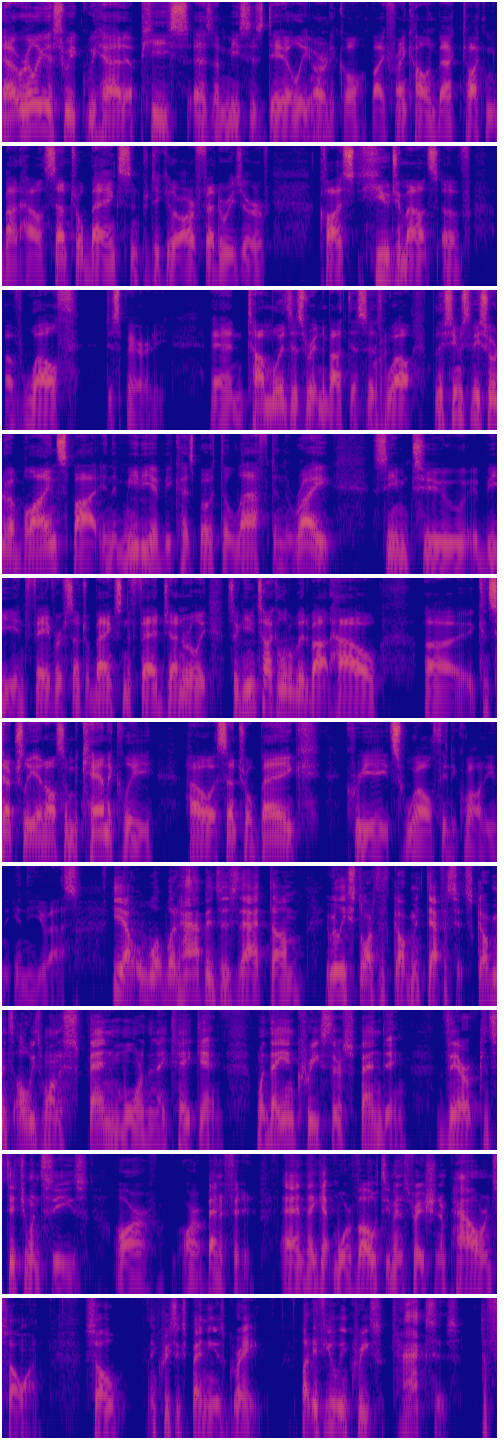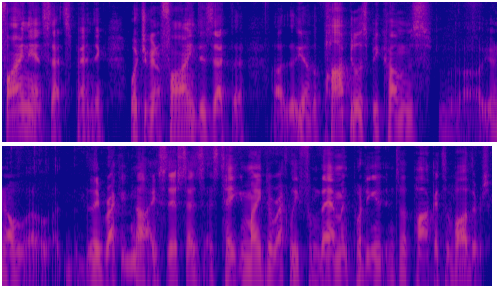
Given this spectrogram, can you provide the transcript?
Now, earlier this week, we had a piece as a Mises Daily article by Frank Hollenbeck talking about how central banks, in particular our Federal Reserve, caused huge amounts of, of wealth disparity. And Tom Woods has written about this as well. But there seems to be sort of a blind spot in the media because both the left and the right seem to be in favor of central banks and the Fed generally. So can you talk a little bit about how uh, conceptually and also mechanically how a central bank creates wealth inequality in, in the U.S.? Yeah, what, what happens is that um, it really starts with government deficits. Governments always want to spend more than they take in. When they increase their spending, their constituencies are, are benefited and they get more votes, administration and power and so on. So increasing spending is great. But if you increase taxes to finance that spending, what you're going to find is that the, uh, you know, the populace becomes, uh, you know, uh, they recognize this as, as taking money directly from them and putting it into the pockets of others.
